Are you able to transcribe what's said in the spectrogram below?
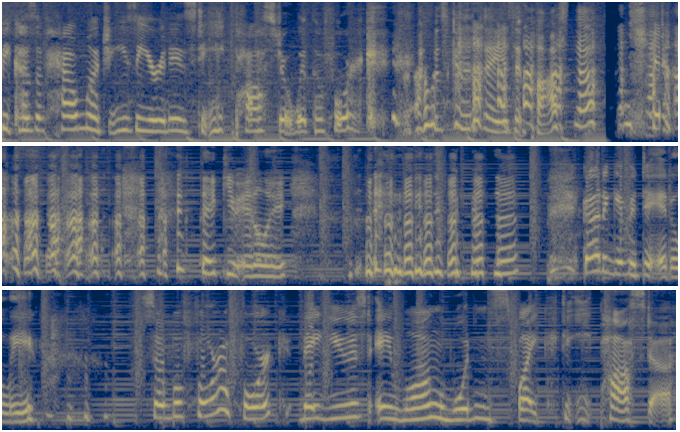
because of how much easier it is to eat pasta with a fork. I was gonna say, is it pasta? Thank you, Italy. Gotta give it to Italy. So before a fork, they used a long wooden spike to eat pasta.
